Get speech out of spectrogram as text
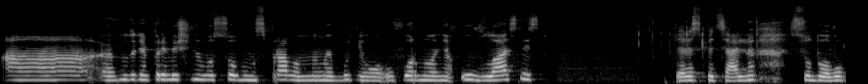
а, внутрішньо переміщеним особам з правом на майбутнього оформлення у власність. Через спеціальну судову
